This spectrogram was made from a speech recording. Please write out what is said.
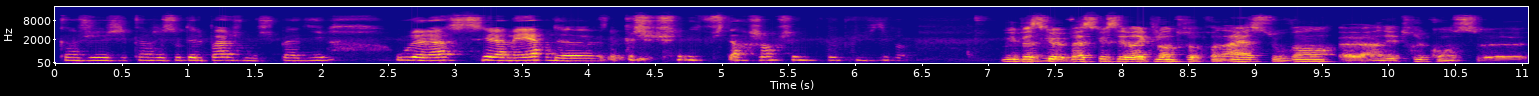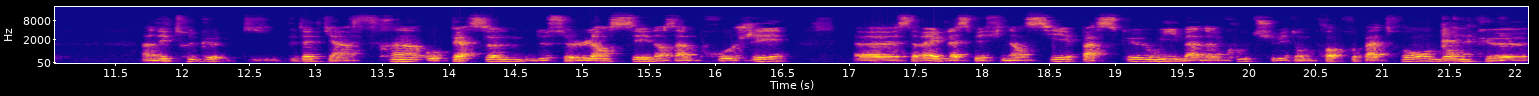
quand j'ai sauté le pas, je me suis pas dit, Ouh là là, c'est la merde, je n'ai plus d'argent, je ne peux plus vivre. Oui, parce que parce que c'est vrai que l'entrepreneuriat, souvent, euh, un des trucs qu'on se, un des trucs qui peut-être qu'il y a un frein aux personnes de se lancer dans un projet, euh, ça va être l'aspect financier parce que oui, ben, d'un coup, tu es ton propre patron, donc euh,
